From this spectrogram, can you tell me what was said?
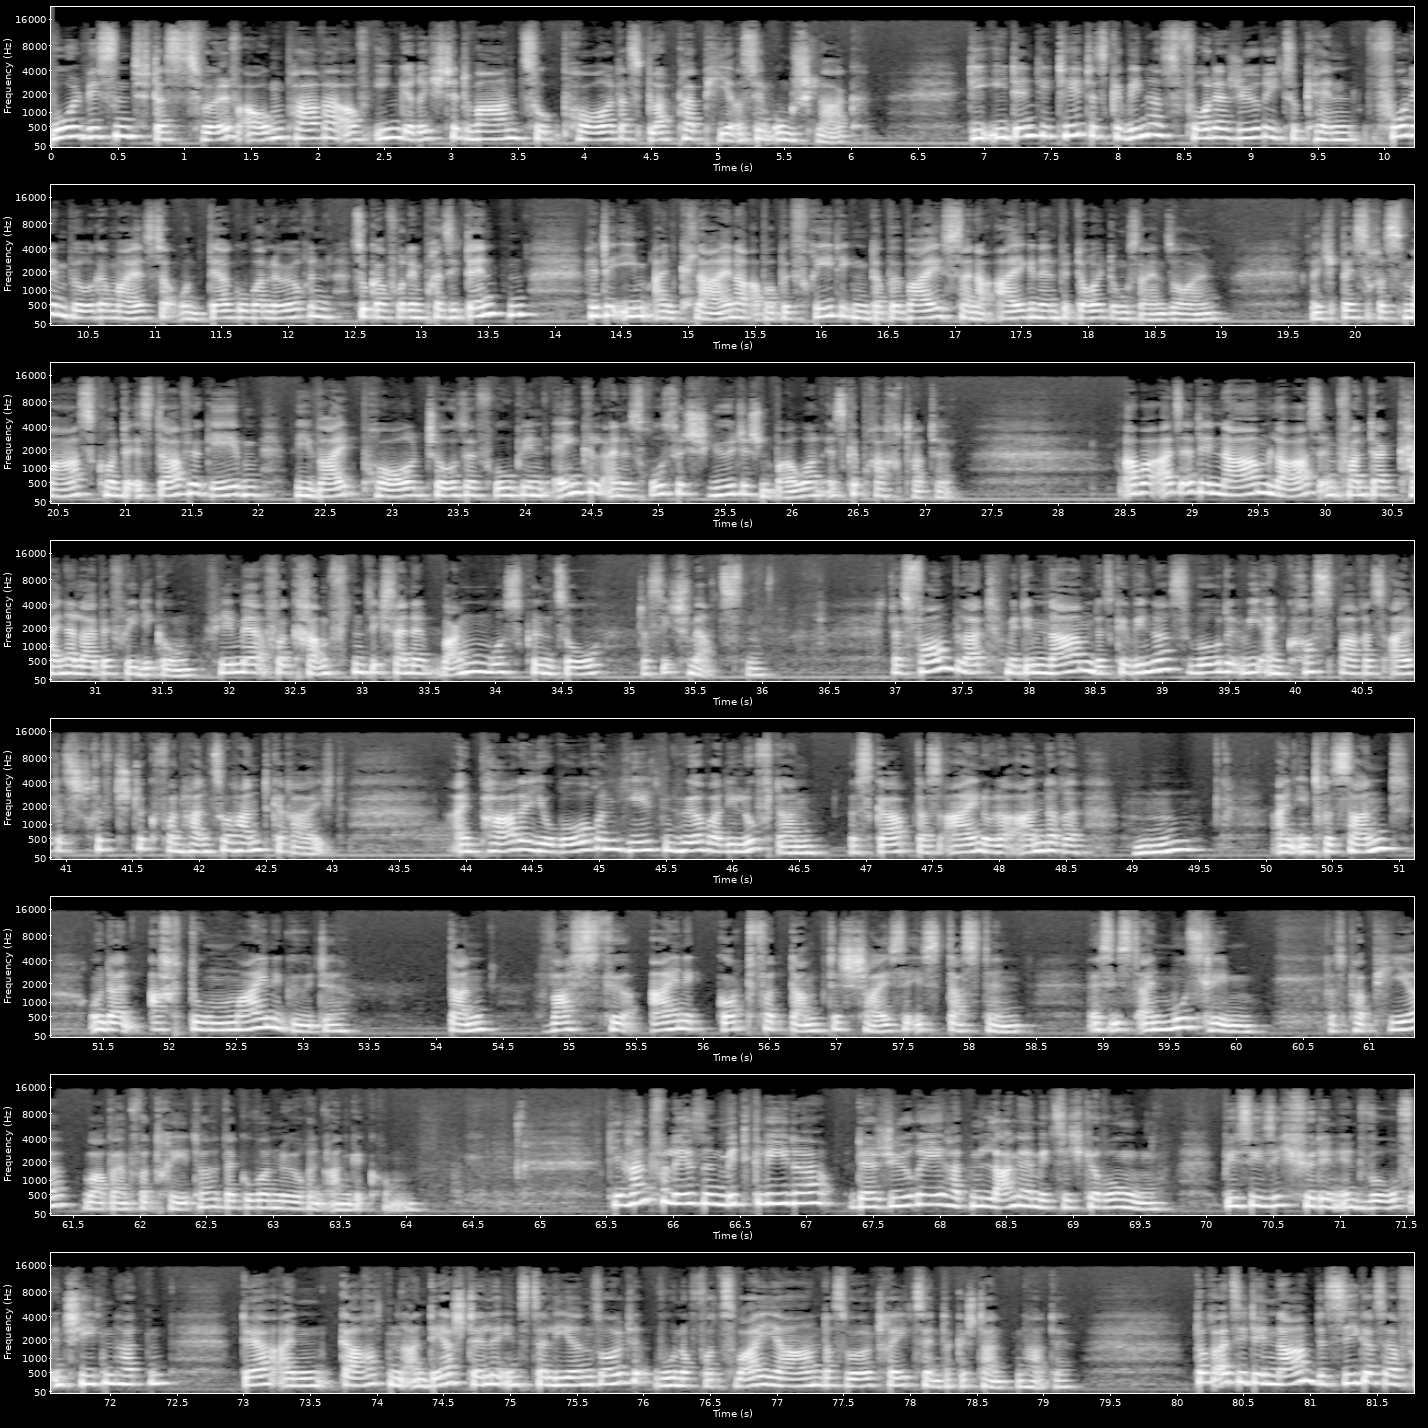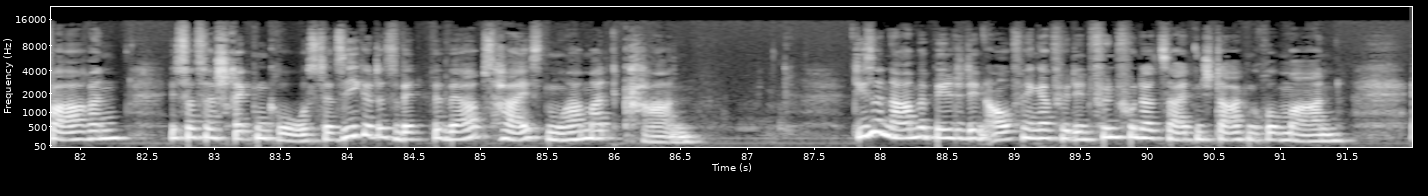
Wohl wissend, dass zwölf Augenpaare auf ihn gerichtet waren, zog Paul das Blatt Papier aus dem Umschlag. Die Identität des Gewinners vor der Jury zu kennen, vor dem Bürgermeister und der Gouverneurin, sogar vor dem Präsidenten, hätte ihm ein kleiner, aber befriedigender Beweis seiner eigenen Bedeutung sein sollen. Welch besseres Maß konnte es dafür geben, wie weit Paul Joseph Rubin, Enkel eines russisch-jüdischen Bauern, es gebracht hatte. Aber als er den Namen las, empfand er keinerlei Befriedigung. Vielmehr verkrampften sich seine Wangenmuskeln so, dass sie schmerzten. Das Formblatt mit dem Namen des Gewinners wurde wie ein kostbares altes Schriftstück von Hand zu Hand gereicht. Ein paar der Juroren hielten hörbar die Luft an. Es gab das ein oder andere hm, ein Interessant und ein Ach du meine Güte. Dann, was für eine gottverdammte Scheiße ist das denn? Es ist ein Muslim. Das Papier war beim Vertreter der Gouverneurin angekommen. Die handverlesenen Mitglieder der Jury hatten lange mit sich gerungen, bis sie sich für den Entwurf entschieden hatten, der einen Garten an der Stelle installieren sollte, wo noch vor zwei Jahren das World Trade Center gestanden hatte. Doch als sie den Namen des Siegers erfahren, ist das Erschrecken groß. Der Sieger des Wettbewerbs heißt Muhammad Khan. Dieser Name bildet den Aufhänger für den 500 Seiten starken Roman.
